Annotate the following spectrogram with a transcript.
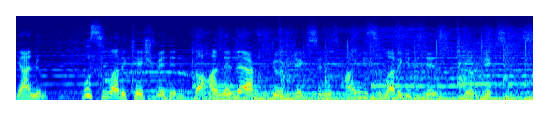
Yani bu suları keşfedin. Daha neler göreceksiniz, hangi sulara gideceğiz göreceksiniz.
